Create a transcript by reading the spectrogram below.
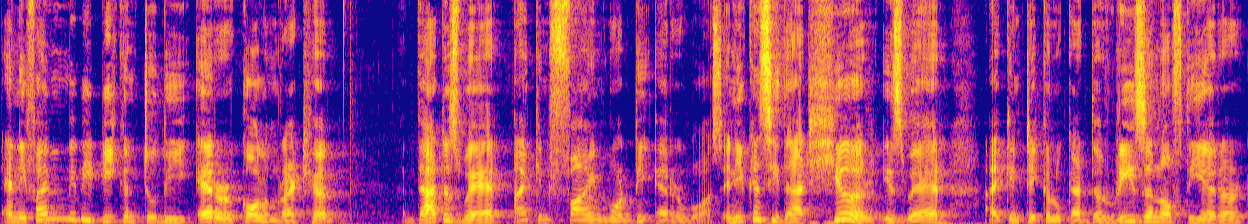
And if I maybe peek into the error column right here, that is where I can find what the error was. And you can see that here is where I can take a look at the reason of the error.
